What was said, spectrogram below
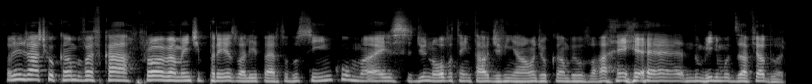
Então a gente acha que o câmbio vai ficar provavelmente preso ali perto dos 5, mas, de novo, tentar adivinhar onde o câmbio vai é, no mínimo, desafiador.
